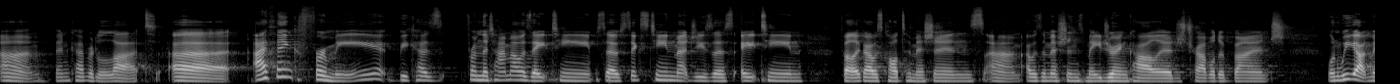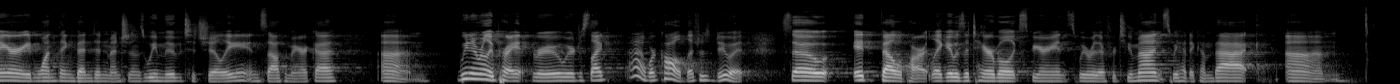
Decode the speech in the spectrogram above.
Um, ben covered a lot. Uh, I think for me, because from the time I was 18, so 16 met Jesus, 18 felt like I was called to missions. Um, I was a missions major in college, traveled a bunch. When we got married, one thing Ben didn't mention is we moved to Chile in South America. Um, we didn't really pray it through. We were just like, ah, we're called. Let's just do it. So it fell apart. Like it was a terrible experience. We were there for two months. We had to come back. Um,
